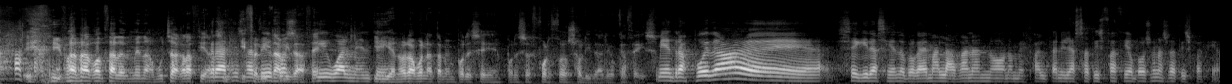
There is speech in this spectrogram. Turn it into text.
Ivana González Mena, muchas gracias, y- Gracias y, a ti, feliz José, Navidad. ¿eh? igualmente. Y enhorabuena también por ese, por ese esfuerzo solidario que hacéis. Mientras pueda, eh, seguirá siendo, porque además las ganas no, no me faltan y la satisfacción, pues es una satisfacción.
